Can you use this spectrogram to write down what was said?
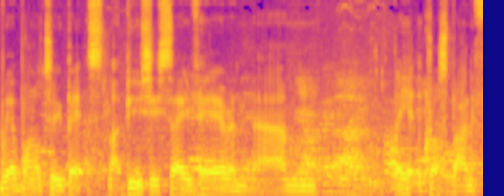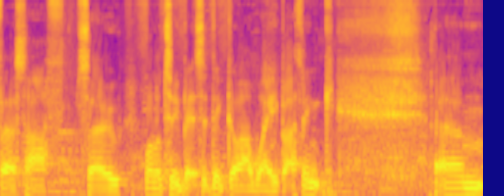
we had one or two bits like Busey's save here and um, they hit the crossbar in the first half so one or two bits that did go our way but I think um,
